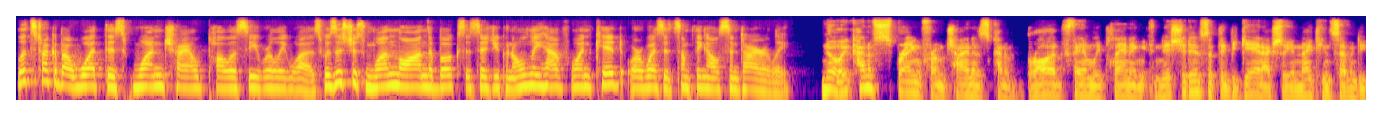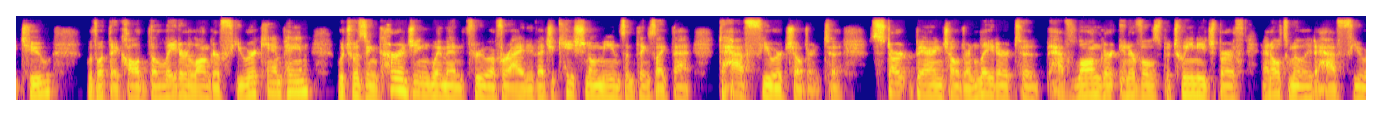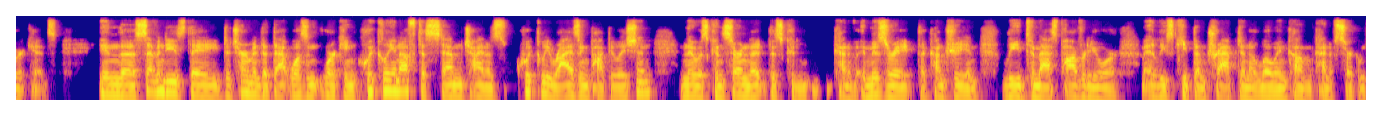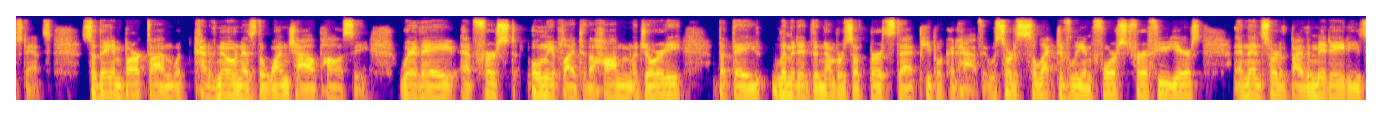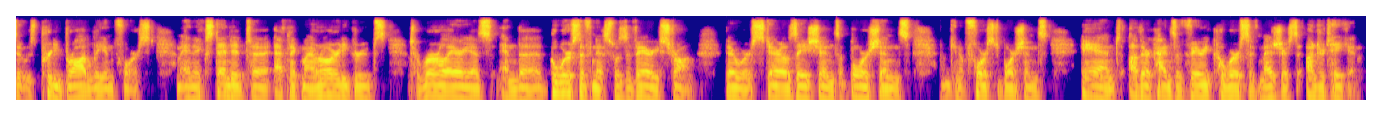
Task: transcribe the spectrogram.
let's talk about what this one child policy really was. Was this just one law in the books that says you can only have one kid, or was it something else entirely? No, it kind of sprang from China's kind of broad family planning initiatives that they began actually in 1972 with what they called the later, longer, fewer campaign, which was encouraging women through a variety of educational means and things like that to have fewer children, to start bearing children later, to have longer intervals between each birth, and ultimately to have fewer kids. In the 70s, they determined that that wasn't working quickly enough to stem China's quickly rising population. And there was concern that this could kind of immiserate the country and lead to mass poverty or at least keep them trapped in a low income kind of circumstance. So they embarked on what kind of known as the one child policy, where they at first only applied to the Han majority, but they limited the numbers of births that people could have. It was sort of selectively enforced for a few years. And then sort of by the mid 80s, it was pretty broadly enforced and extended to ethnic minority groups to rural areas, and the coerciveness was very strong. There were sterilizations, abortions, you know, forced abortions, and other kinds of very coercive measures undertaken.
